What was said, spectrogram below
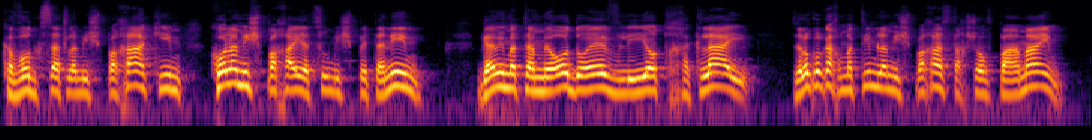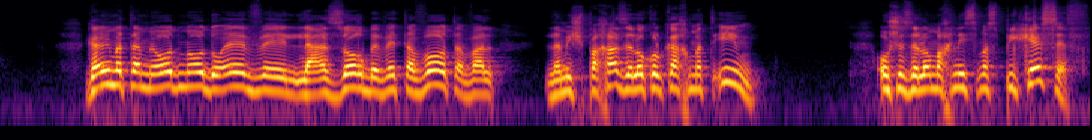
כבוד קצת למשפחה, כי אם כל המשפחה יצאו משפטנים, גם אם אתה מאוד אוהב להיות חקלאי, זה לא כל כך מתאים למשפחה, אז תחשוב פעמיים. גם אם אתה מאוד מאוד אוהב אה, לעזור בבית אבות, אבל למשפחה זה לא כל כך מתאים. או שזה לא מכניס מספיק כסף.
